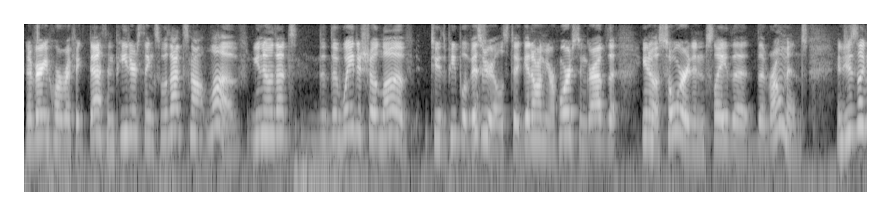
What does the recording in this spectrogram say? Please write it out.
and a very horrific death. And Peter thinks, well, that's not love. You know, that's the, the way to show love to the people of Israel is to get on your horse and grab the, you know, a sword and slay the, the Romans. And Jesus like,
